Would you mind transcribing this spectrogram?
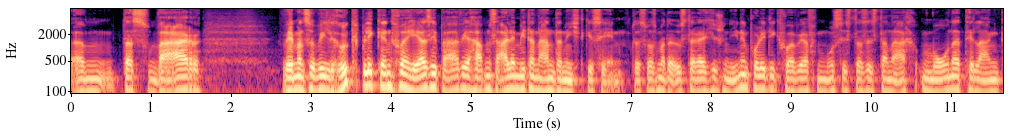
Ähm, das war, wenn man so will, rückblickend vorhersehbar. Wir haben es alle miteinander nicht gesehen. Das, was man der österreichischen Innenpolitik vorwerfen muss, ist, dass es danach monatelang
